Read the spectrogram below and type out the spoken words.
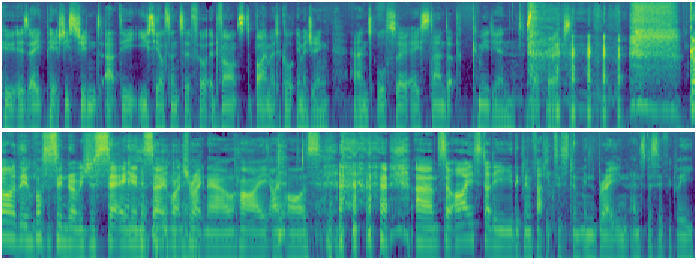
who is a PhD student at the UCL Centre for Advanced Biomedical Imaging and also a stand-up comedian. Is that correct? God, the imposter syndrome is just setting in so much right now. Hi, I'm Oz. um, so I study the glymphatic system in the brain and specifically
